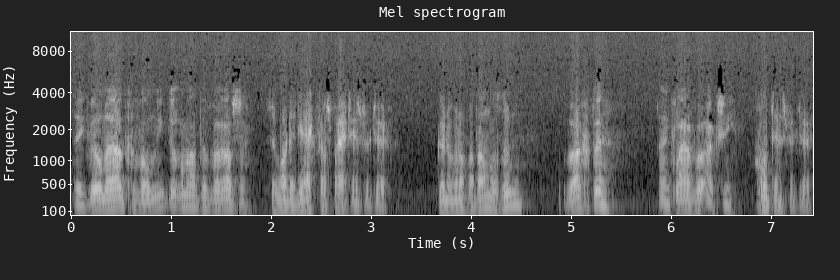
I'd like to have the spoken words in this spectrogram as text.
Ik wil me in elk geval niet door hem laten verrassen. Ze worden direct verspreid, inspecteur. Kunnen we nog wat anders doen? Wachten en klaar voor actie. Goed, inspecteur.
